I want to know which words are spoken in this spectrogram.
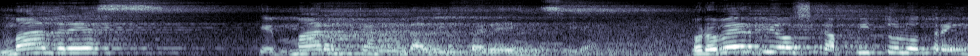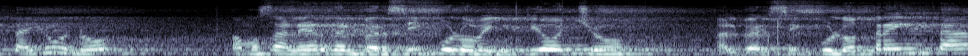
Madres que marcan la diferencia. Proverbios capítulo 31, vamos a leer del versículo 28 al versículo 30.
